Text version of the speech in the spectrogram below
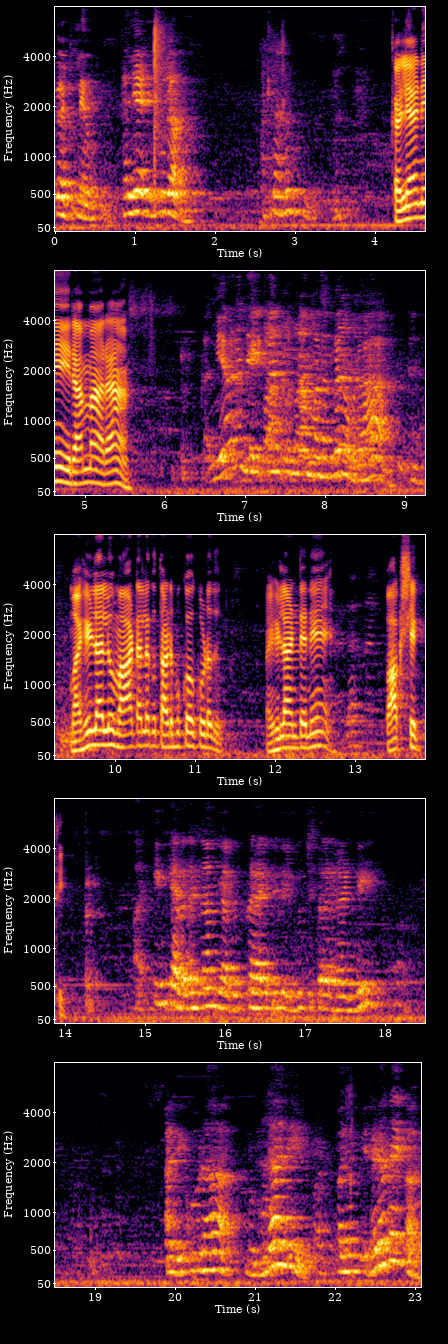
పెట్టలేము కళ్యాణి దూరా అట్లా కళ్యాణి రామ్మారా మహిళలు మాటలకు తడుముకోకూడదు మహిళ అంటేనే వాక్శక్తి. ఇంకెవరైనా మీ అభిప్రాయాన్ని వెలిబుచ్చుతారండి? అది కూడా ఉండాలి. మనం వినడమే కాదు.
